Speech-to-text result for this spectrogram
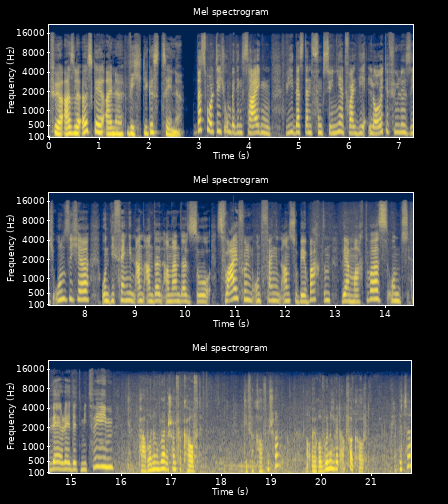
Für Asle Özge eine wichtige Szene. Das wollte ich unbedingt zeigen, wie das denn funktioniert, weil die Leute fühlen sich unsicher und die fangen an, aneinander zu zweifeln und fangen an zu beobachten, wer macht was und wer redet mit wem. Ein paar Wohnungen wurden schon verkauft. Die verkaufen schon? Eure Wohnung wird auch verkauft. Wie bitte?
